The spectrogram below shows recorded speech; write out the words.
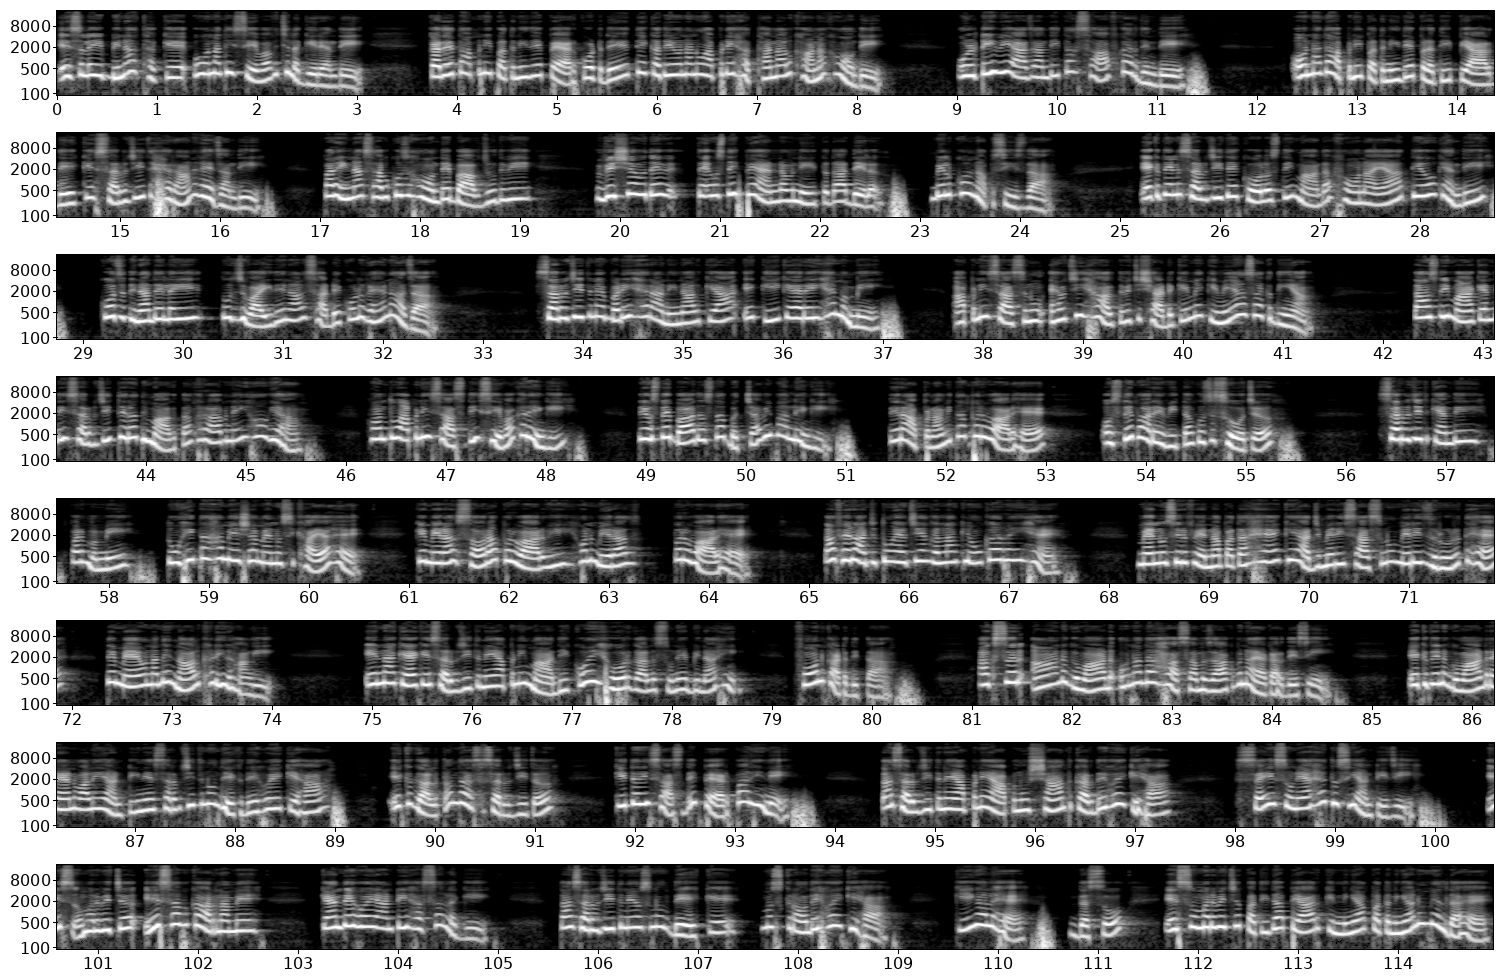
ਇਸ ਲਈ ਬਿਨਾਂ ਥੱਕੇ ਉਹ ਉਹਨਾਂ ਦੀ ਸੇਵਾ ਵਿੱਚ ਲੱਗੇ ਰਹਿੰਦੇ। ਕਦੇ ਤਾਂ ਆਪਣੀ ਪਤਨੀ ਦੇ ਪੈਰ ਘੁੱਟਦੇ ਤੇ ਕਦੇ ਉਹਨਾਂ ਨੂੰ ਆਪਣੇ ਹੱਥਾਂ ਨਾਲ ਖਾਣਾ ਖਵਾਉਂਦੇ। ਉਲਟੀ ਵੀ ਆ ਜਾਂਦੀ ਤਾਂ ਸਾਫ਼ ਕਰ ਦਿੰਦੇ। ਉਹਨਾਂ ਦਾ ਆਪਣੀ ਪਤਨੀ ਦੇ ਪ੍ਰਤੀ ਪਿਆਰ ਦੇਖ ਕੇ ਸਰਬਜੀਤ ਹੈਰਾਨ ਰਹਿ ਜਾਂਦੀ। ਪਰ ਇੰਨਾ ਸਭ ਕੁਝ ਹੋਣ ਦੇ ਬਾਵਜੂਦ ਵੀ ਵਿਸ਼ਵ ਦੇ ਤੇ ਉਸ ਦੀ ਭੈਣ ਨਵਨੀਤ ਦਾ ਦਿਲ ਬਿਲਕੁਲ ਨਾ ਪਸੀਜਦਾ। ਇੱਕ ਦਿਨ ਸਰਬਜੀਤ ਦੇ ਕੋਲ ਉਸ ਦੀ ਮਾਂ ਦਾ ਫੋਨ ਆਇਆ ਤੇ ਉਹ ਕਹਿੰਦੀ, ਕੁਝ ਦਿਨਾਂ ਦੇ ਲਈ ਤੂੰ ਜਵਾਈ ਦੇ ਨਾਲ ਸਾਡੇ ਕੋਲ ਰਹਿਣ ਆ ਜਾ। ਸਰਬਜੀਤ ਨੇ ਬੜੀ ਹੈਰਾਨੀ ਨਾਲ ਕਿਹਾ, ਇਹ ਕੀ ਕਹਿ ਰਹੀ ਹੈ ਮੰਮੀ? ਆਪਣੀ ਸੱਸ ਨੂੰ ਇਹੋ ਜਿਹੀ ਹਾਲਤ ਵਿੱਚ ਛੱਡ ਕੇ ਮੈਂ ਕਿਵੇਂ ਆ ਸਕਦੀ ਆ? ਤਾਂ ਉਸ ਦੀ ਮਾਂ ਕਹਿੰਦੀ, ਸਰਬਜੀਤ, ਤੇਰਾ ਦਿਮਾਗ ਤਾਂ ਖਰਾਬ ਨਹੀਂ ਹੋ ਗਿਆ। ਹੁਣ ਤੂੰ ਆਪਣੀ ਸੱਸ ਦੀ ਸੇਵਾ ਕਰੇਂਗੀ ਤੇ ਉਸ ਦੇ ਬਾਅਦ ਉਸ ਦਾ ਬੱਚਾ ਵੀ ਪਾਲੇਂਗੀ। ਤੇਰਾ ਆਪਣਾ ਵੀ ਤਾਂ ਪਰਿਵਾਰ ਹੈ। ਉਸ ਦੇ ਬਾਰੇ ਵੀ ਤਾਂ ਕੁਝ ਸੋਚ। ਸਰਬਜੀਤ ਕਹਿੰਦੀ, ਪਰ ਮੰਮੀ, ਤੂੰ ਹੀ ਤਾਂ ਹਮੇਸ਼ਾ ਮੈਨੂੰ ਸਿਖਾਇਆ ਹੈ ਕਿ ਮੇਰਾ ਸਹੁਰਾ ਪਰਿਵਾਰ ਵੀ ਹੁਣ ਮੇਰਾ ਪਰਿਵਾਰ ਹੈ। ਤਾਂ ਫਿਰ ਅੱਜ ਤੂੰ ਇਹੋ ਜਿਹੀਆਂ ਗੱਲਾਂ ਕਿਉਂ ਕਰ ਰਹੀ ਹੈ? ਮੈਨੂੰ ਸਿਰਫ ਇੰਨਾ ਪਤਾ ਹੈ ਕਿ ਅੱਜ ਮੇਰੀ ਸੱਸ ਨੂੰ ਮੇਰੀ ਜ਼ਰੂਰਤ ਹੈ ਤੇ ਮੈਂ ਉਹਨਾਂ ਦੇ ਨਾਲ ਖੜੀ ਰਹਾਂਗੀ। ਇਹਨਾਂ ਕਹਿ ਕੇ ਸਰਬਜੀਤ ਨੇ ਆਪਣੀ ਮਾਂ ਦੀ ਕੋਈ ਹੋਰ ਗੱਲ ਸੁਨੇ ਬਿਨਾਂ ਹੀ ਫੋਨ ਕੱਟ ਦਿੱਤਾ। ਅਕਸਰ ਆਂਢ ਗਵਾਂਢ ਉਹਨਾਂ ਦਾ ਹਾਸਾ ਮਜ਼ਾਕ ਬਣਾਇਆ ਕਰਦੇ ਸੀ। ਇੱਕ ਦਿਨ ਗਵਾਂਢ ਰਹਿਣ ਵਾਲੀ ਆਂਟੀ ਨੇ ਸਰਬਜੀਤ ਨੂੰ ਦੇਖਦੇ ਹੋਏ ਕਿਹਾ, ਇੱਕ ਗੱਲ ਤਾਂ ਦੱਸ ਸਰਬਜੀਤ, ਕੀ ਤੇਰੀ ਸੱਸ ਦੇ ਪੈਰ ਭਾਰੀ ਨੇ? ਤਾਂ ਸਰਬਜੀਤ ਨੇ ਆਪਣੇ ਆਪ ਨੂੰ ਸ਼ਾਂਤ ਕਰਦੇ ਹੋਏ ਕਿਹਾ, ਸਹੀ ਸੁਣਿਆ ਹੈ ਤੁਸੀਂ ਆਂਟੀ ਜੀ। ਇਸ ਉਮਰ ਵਿੱਚ ਇਹ ਸਭ ਕਾਰਨਾਮੇ? ਕਹਿੰਦੇ ਹੋਏ ਆਂਟੀ ਹੱਸਣ ਲੱਗੀ। ਤਾਂ ਸਰਬਜੀਤ ਨੇ ਉਸ ਨੂੰ ਦੇਖ ਕੇ ਮੁਸਕਰਾਉਂਦੇ ਹੋਏ ਕਿਹਾ, ਕੀ ਗੱਲ ਹੈ? ਦੱਸੋ, ਇਸ ਉਮਰ ਵਿੱਚ ਪਤੀ ਦਾ ਪਿਆਰ ਕਿੰਨੀਆਂ ਪਤਨੀਆਂ ਨੂੰ ਮਿਲਦਾ ਹੈ?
